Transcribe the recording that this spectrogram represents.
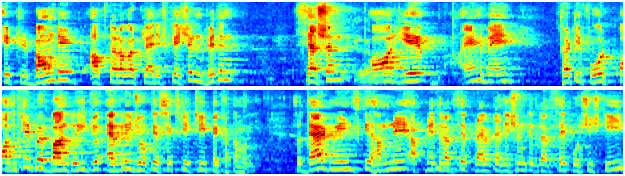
it rebounded after our clarification within session اور یہ اینڈ میں تھرٹی فور پازیٹیو پہ بند ہوئی جو ایوریج ہو کے سکسٹی تھری پہ ختم ہوئی. سو دیٹ مینس کہ ہم نے اپنی طرف سے پرائیویٹائزیشن کی طرف سے کوشش کی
